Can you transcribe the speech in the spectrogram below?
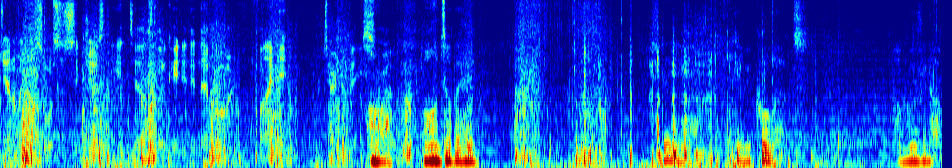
Gentlemen, sources suggest the intel is located in that barn. Find it, return to base. Alright, barn's up ahead. Stay here. Give me callouts. I'm moving up.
